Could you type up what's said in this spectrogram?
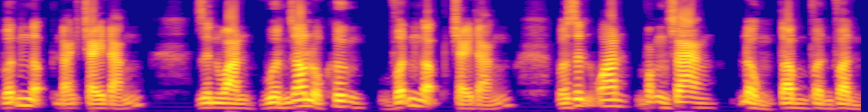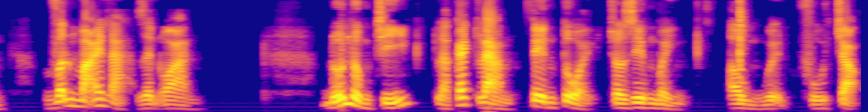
vẫn ngậm đáy cháy đắng, dân oan Vườn Giao Lộc Hưng vẫn ngậm cháy đắng và dân oan Văn Giang, Đồng Tâm vân vân vẫn mãi là dân oan. Đốn đồng chí là cách làm tên tuổi cho riêng mình, ông Nguyễn Phú Trọng.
